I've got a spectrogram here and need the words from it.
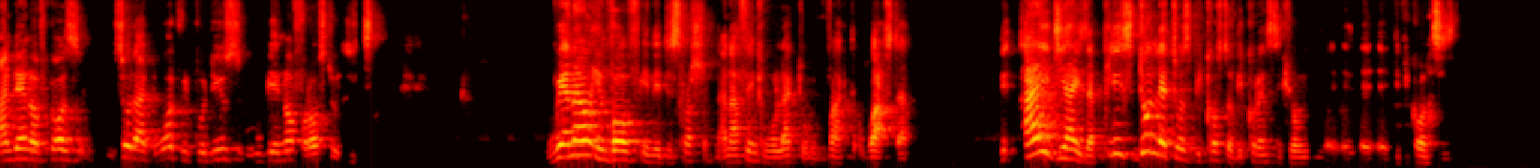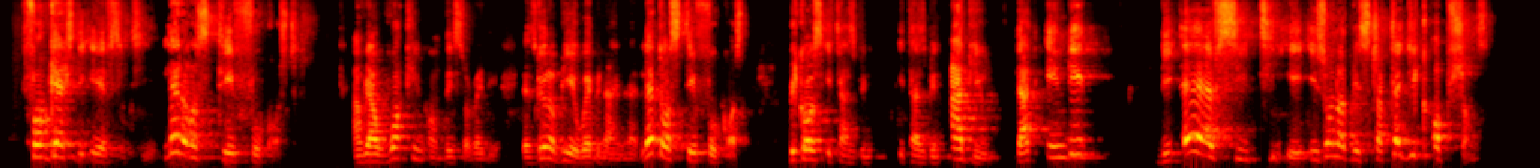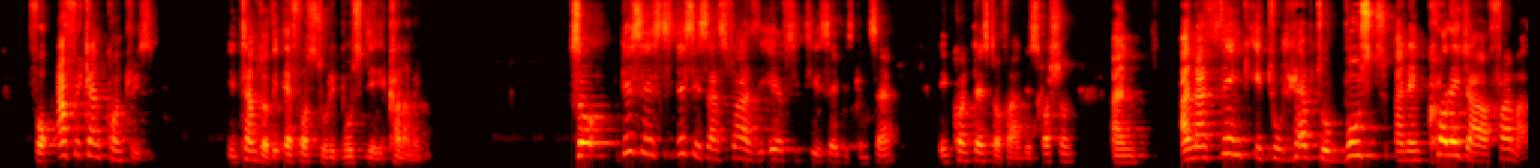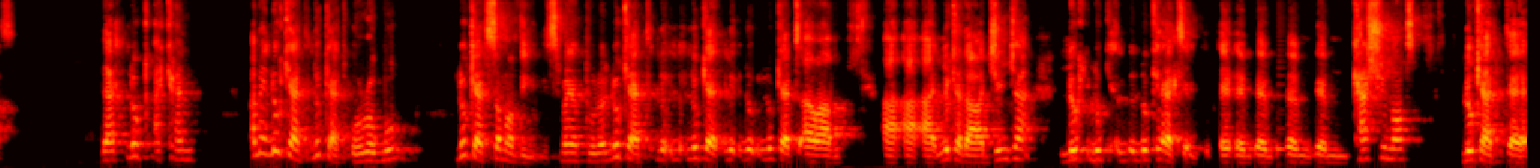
And then, of course, so that what we produce will be enough for us to eat. We are now involved in a discussion, and I think we would like to wax that. The idea is that please don't let us, because of the current security uh, uh, difficulties, forget the AFCT. Let us stay focused. And we are working on this already. There's going to be a webinar. Let us stay focused because it has been, it has been argued that indeed the AFCTA is one of the strategic options for African countries in terms of the efforts to reboost the economy. So this is, this is as far as the AFCTA itself is concerned in context of our discussion. And, and I think it will help to boost and encourage our farmers that, look, I can, I mean, look at, look at Orogbo, look at some of the small products, look at, look, look at, look, look at our, uh, uh, uh, look at our ginger, look, look, look at uh, uh, um, um, cashew nuts, look at uh,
